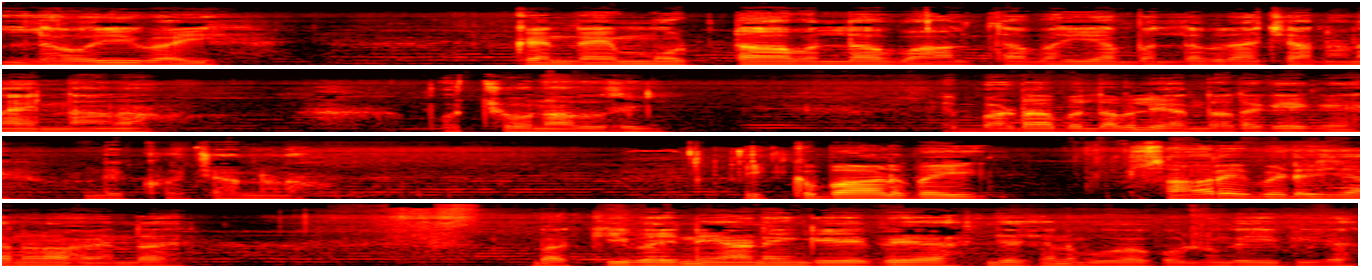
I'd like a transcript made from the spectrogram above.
ਲਓ ਜੀ ਬਾਈ, ਕਹਿੰਦੇ ਮੋਟਾ ਬੱਲਾ ਵਾਲਤਾ ਬਾਈ ਆ ਬੱਲਬ ਦਾ ਚਾਨਣਾ ਇੰਨਾ ਨਾ। ਪੁੱਛੋ ਨਾ ਤੁਸੀਂ। ਇਹ ਬੜਾ ਬੱਲਬ ਲਿਆਂਦਾ ਤਾਂ ਕਹਿ ਕੇ, ਦੇਖੋ ਚਾਨਣਾ। ਇੱਕ ਬਾਲ ਬਈ ਸਾਰੇ ਵਿਹੜੇ ਚਾਨਣਾ ਹੋ ਜਾਂਦਾ ਹੈ। ਬਾਕੀ ਬਾਈ ਨਿਆਣੇ ਗਏ ਪਏ ਆ, ਜਸ਼ਨ ਬੂਆ ਕੋਲੋਂ ਗਈ ਪਈ ਆ।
